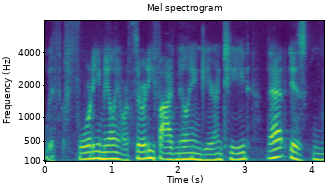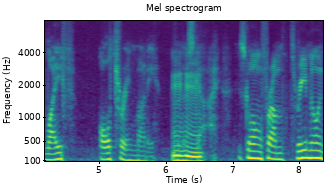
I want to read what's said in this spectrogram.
with 40 million or 35 million guaranteed, that is life altering money for this mm-hmm. guy. He's going from $3 million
